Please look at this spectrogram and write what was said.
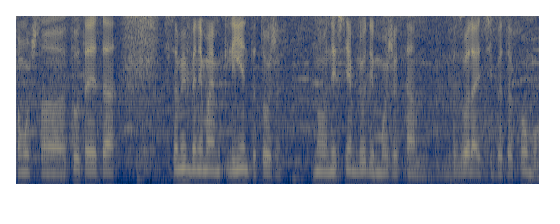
тому що тут это, самі розуміємо, клієнти теж. Ну, не всім люди можуть там дозволяти себе такому.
